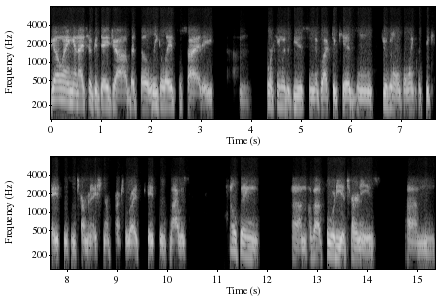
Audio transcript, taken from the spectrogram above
going, and I took a day job at the Legal Aid Society, um, working with abused and neglected kids and juvenile delinquency cases and termination of parental rights cases. And I was helping um, about 40 attorneys um,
